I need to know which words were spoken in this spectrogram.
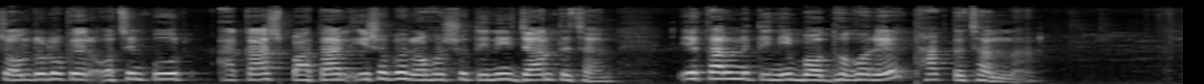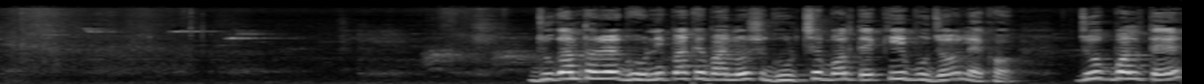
চন্দ্রলোকের অচেনপুর, আকাশ, পাতাল এসবের রহস্য তিনি জানতে চান। এ কারণে তিনি বদ্ধ ঘরে থাকতে চান না। যুগান্তরের ঘূর্ণিপাকে মানুষ ঘুরছে বলতে কি বুঝো লেখো যুগ বলতে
